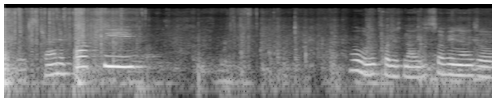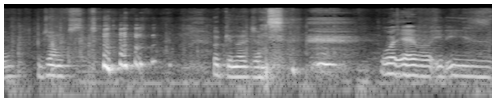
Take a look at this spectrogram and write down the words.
It's trying to party. What will we call it now? Is it souvenirs or junks? okay, not junks. Whatever it is,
